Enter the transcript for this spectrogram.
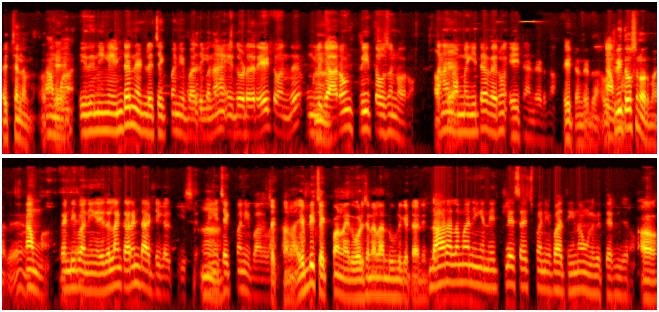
H and M okay ஆமா. இது நீங்க இன்டர்நெட்ல செக் பண்ணி பாத்தீங்கன்னா இதோட ரேட் வந்து உங்களுக்கு அரௌண்ட் த்ரீ தௌசண்ட் வரும். ஆனா நம்ம கிட்ட வெறும் எயிட் ஹண்ட்ரட் தான். எயிட் ஹண்ட்ரட் தான். த்ரீ தௌசண்ட் வருமா இது? ஆமா. கண்டிப்பா நீங்க இதெல்லாம் கரண்ட் ஆர்டிகல் பீஸ் நீங்க. செக் பண்ணி செக் பார்க்கலாம் பண்ணலாம். எப்படி செக் பண்ணலாம்? இது ஒரிஜினலா டூப்ளிகேட் அப்படின்னு தாராளமா நீங்க நெட்ல சர்ச் பண்ணி பாத்தீங்கன்னா உங்களுக்கு தெரிஞ்சிடும்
